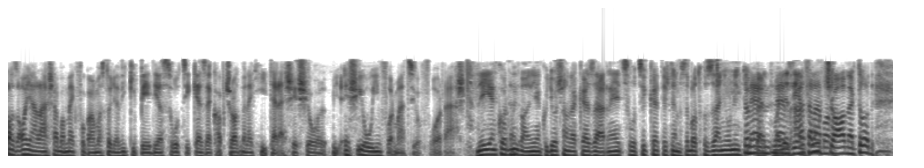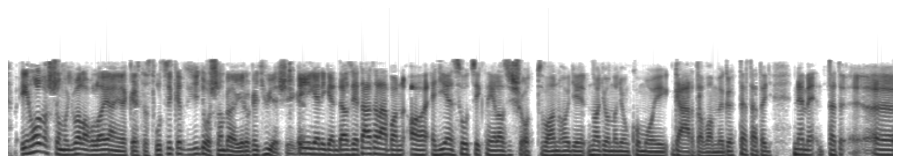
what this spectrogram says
az ajánlásában megfogalmazta, hogy a Wikipédia szócikk ezzel kapcsolatban egy hiteles és, jól, és jó információforrás. De ilyenkor Tehát... mi van? Ilyenkor gyorsan le kell zárni egy szócikket, és nem szabad hozzányúlni többet? Nem, Vagy nem, ez ilyen általában... furcsa, mert tudod, én olvasom, hogy valahol ajánlják ezt a szócikket, úgyhogy gyorsan beírok egy hülyességet. Igen, igen, de azért általában a, egy ilyen szócikknél az is ott van, hogy nagyon-nagyon komoly gárda van mögötte, tehát, hogy nem, tehát ö,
